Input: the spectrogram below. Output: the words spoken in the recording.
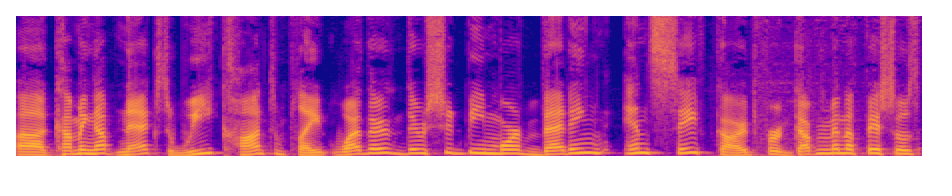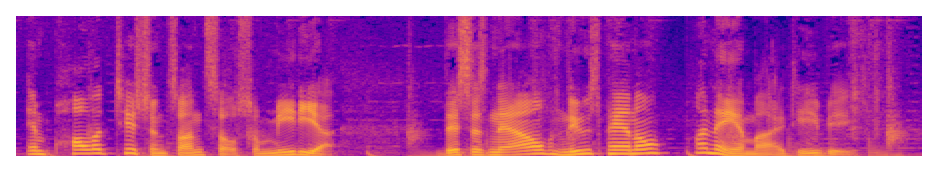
uh, coming up next, we contemplate whether there should be more vetting and safeguards for government officials and politicians on social media. This is now News Panel on AMI TV.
